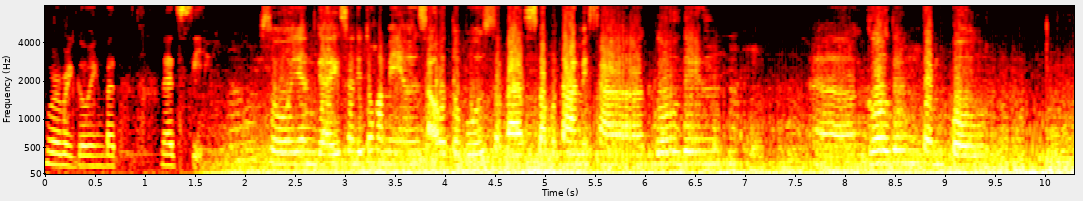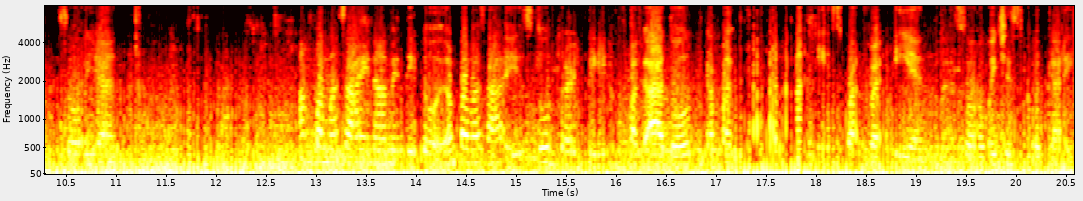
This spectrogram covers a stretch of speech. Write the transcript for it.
where we're going, but let's see. So, yan guys. Nandito kami ngayon sa autobus. Sa bus, papunta kami sa uh, Golden Temple. So, yan. Ang pamasahe namin dito, ang pamasahe is 230 pag adult. Kapag naman is 120 yen. So, which is good guys.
